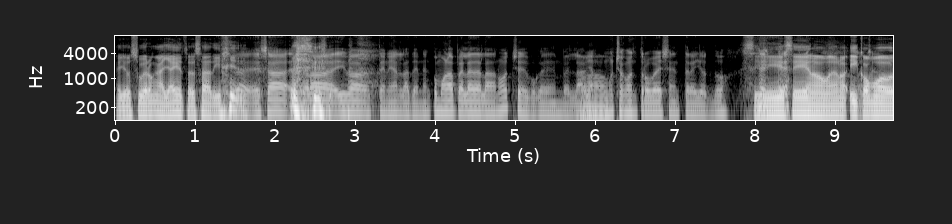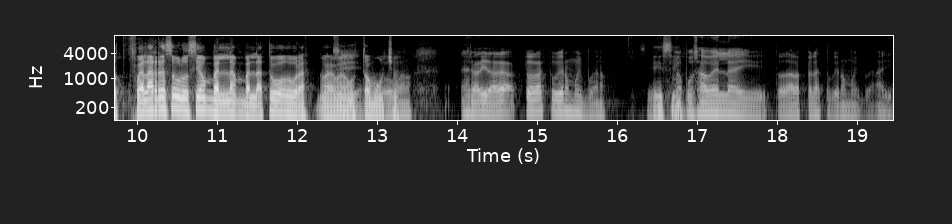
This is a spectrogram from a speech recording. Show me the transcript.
ellos subieron allá y entonces esa. Sí, esa, iba, tenían, la tenían como la pelea de la noche, porque en verdad había mucha controversia entre ellos dos. Sí, sí, no, mano. Y como fue la resolución, ¿verdad? En verdad estuvo dura. Me, me gustó mucho. bueno. En realidad todas estuvieron muy buenas. Sí, sí. Me puse a verla y todas las peleas estuvieron muy buenas allí.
